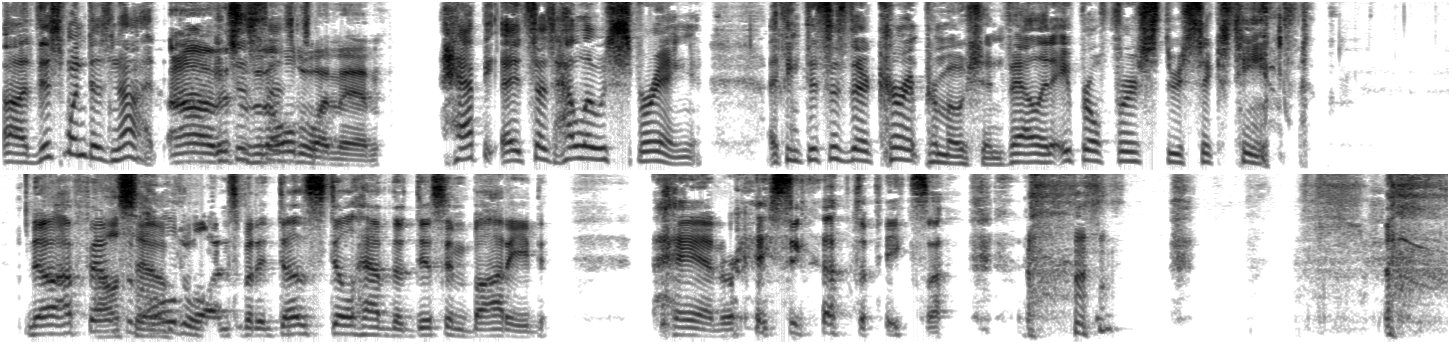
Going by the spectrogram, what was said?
Uh, this one does not. Oh, this is an says- old one then. Happy it says hello spring. I think this is their current promotion, valid April 1st through 16th. No, I found some old ones, but it does still have the disembodied hand raising up the pizza.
